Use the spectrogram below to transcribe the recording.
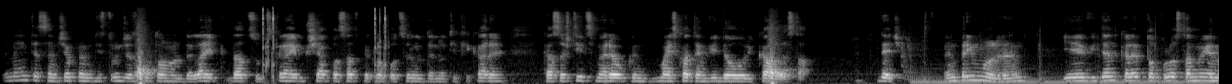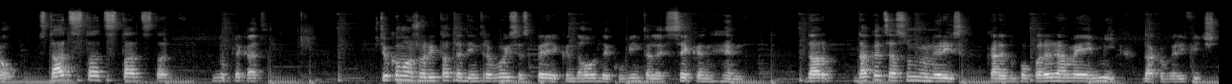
Înainte să începem, distrugeți butonul de like, dați subscribe și apăsați pe clopoțelul de notificare ca să știți mereu când mai scoatem videouri ca ăsta. Deci, în primul rând, e evident că laptopul ăsta nu e nou. Stați, stați, stați, stați, nu plecați. Știu că majoritatea dintre voi se sperie când aud de cuvintele second hand, dar dacă ți asumi un risc, care după părerea mea e mic, dacă verifici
